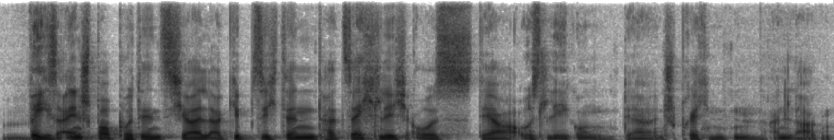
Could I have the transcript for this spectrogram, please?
Welches Einsparpotenzial ergibt sich denn tatsächlich aus der Auslegung der entsprechenden Anlagen?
